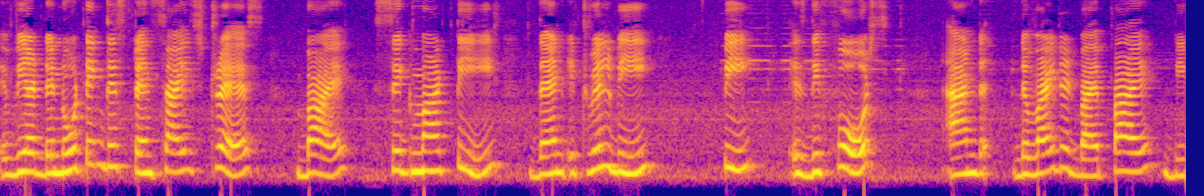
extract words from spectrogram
If we are denoting this tensile stress by sigma t then it will be p is the force and divided by pi d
